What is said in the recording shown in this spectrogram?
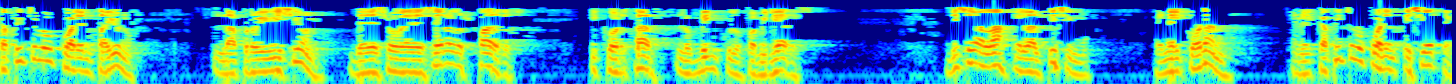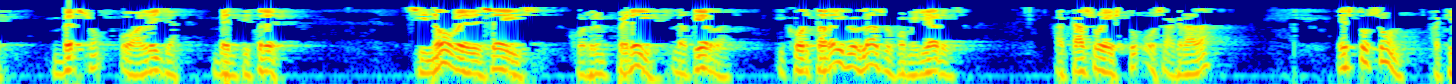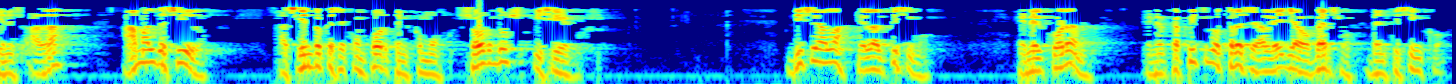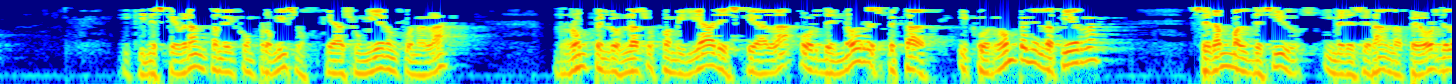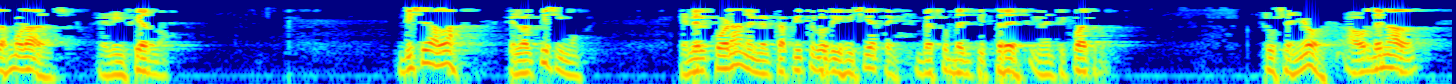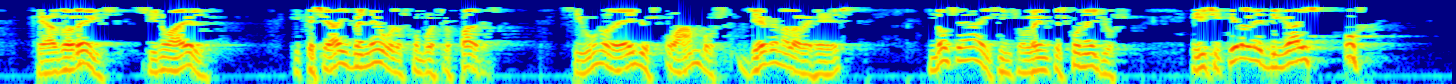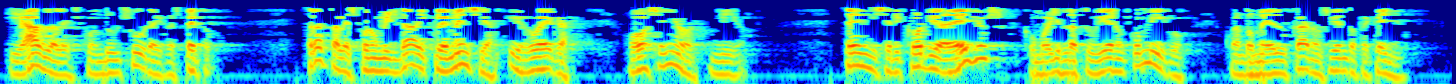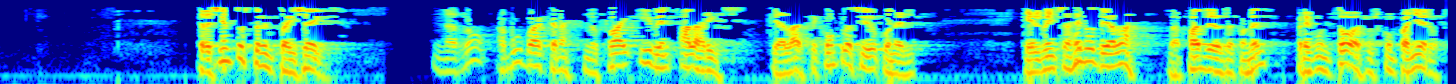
Capítulo 41. La prohibición de desobedecer a los padres y cortar los vínculos familiares. Dice Alá el Altísimo en el Corán, en el capítulo 47, verso o aleya 23. Si no obedecéis, corromperéis la tierra y cortaréis los lazos familiares. ¿Acaso esto os agrada? Estos son a quienes Alá ha maldecido, haciendo que se comporten como sordos y ciegos. Dice Alá, el Altísimo, en el Corán, en el capítulo 13, aleya o verso 25, y quienes quebrantan el compromiso que asumieron con Alá, rompen los lazos familiares que Alá ordenó respetar y corrompen en la tierra, serán maldecidos y merecerán la peor de las moradas, el infierno. Dice Alá, el Altísimo, en el Corán, en el capítulo 17, versos 23 y 24. Tu Señor ha ordenado que adoréis sino a Él y que seáis benévolos con vuestros padres. Si uno de ellos o ambos llegan a la vejez, no seáis insolentes con ellos, y ni siquiera les digáis, uff, y háblales con dulzura y respeto. Trátales con humildad y clemencia y ruega, oh Señor mío, ten misericordia de ellos como ellos la tuvieron conmigo cuando me educaron siendo pequeño. 336. Narró Abu Bakr Nufay ibn al-Aris, que Alá esté complacido con él, que el mensajero de Alá, la paz de Dios con él, preguntó a sus compañeros,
